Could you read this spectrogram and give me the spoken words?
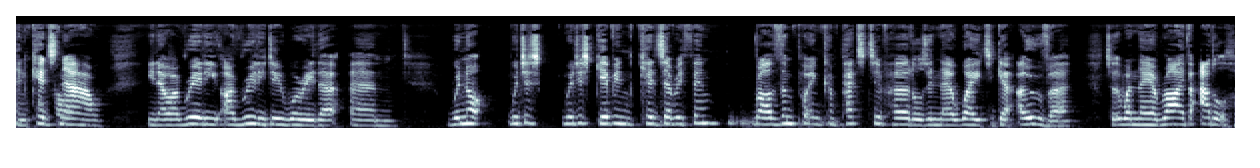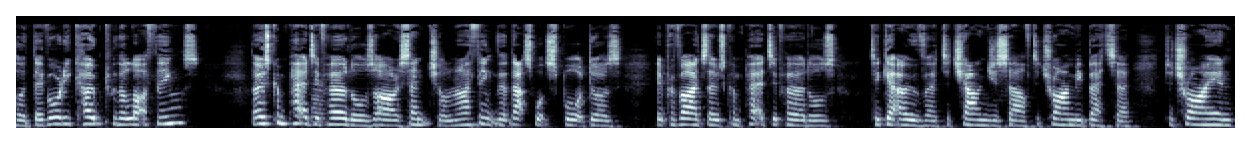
And kids now, you know, I really, I really do worry that um, we're not, we're just, we're just giving kids everything rather than putting competitive hurdles in their way to get over, so that when they arrive at adulthood, they've already coped with a lot of things. Those competitive hurdles are essential, and I think that that's what sport does. It provides those competitive hurdles to get over, to challenge yourself, to try and be better, to try and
